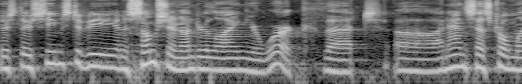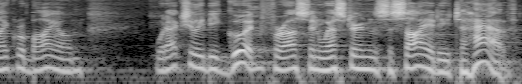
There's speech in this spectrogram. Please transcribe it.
there seems to be an assumption underlying your work that uh, an ancestral microbiome would actually be good for us in Western society to have.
